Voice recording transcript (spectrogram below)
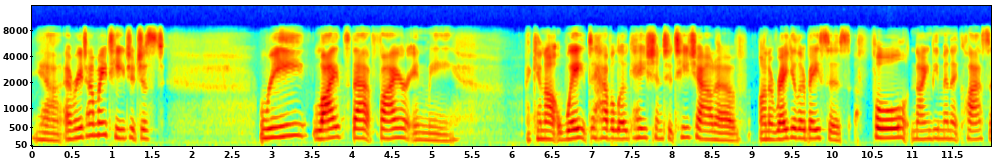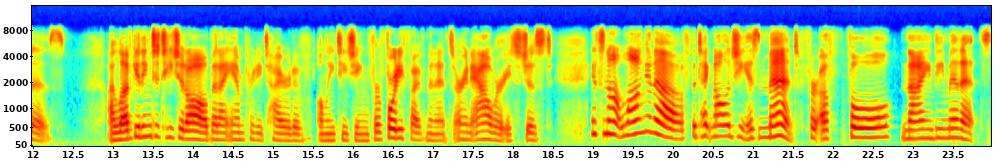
yeah, every time I teach it just relights that fire in me. I cannot wait to have a location to teach out of on a regular basis, full 90 minute classes. I love getting to teach it all, but I am pretty tired of only teaching for 45 minutes or an hour. It's just, it's not long enough. The technology is meant for a full 90 minutes.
